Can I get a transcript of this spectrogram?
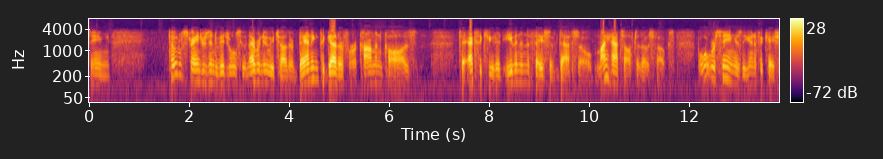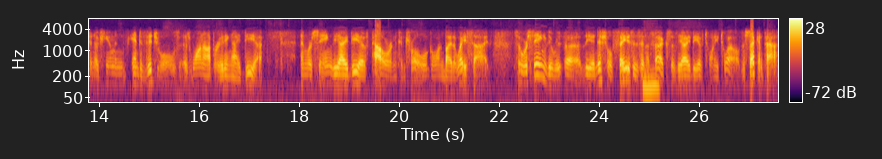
seeing total strangers, individuals who never knew each other, banding together for a common cause to execute it even in the face of death. So my hat's off to those folks. But what we're seeing is the unification of human individuals as one operating idea. And we're seeing the idea of power and control going by the wayside. So we're seeing the, uh, the initial phases and effects of the idea of 2012. The second path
